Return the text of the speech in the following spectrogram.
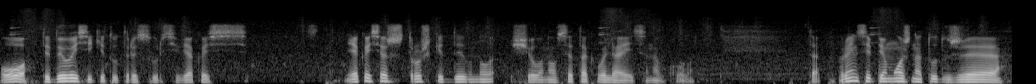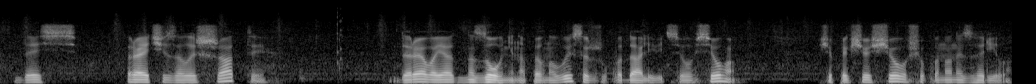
О, ти дивись, які тут ресурсів. Якось. Якось аж трошки дивно, що воно все так валяється навколо. Так, в принципі, можна тут вже десь речі залишати. Дерева я назовні, напевно, висаджу подалі від цього всього. Щоб якщо що, щоб воно не згоріло.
